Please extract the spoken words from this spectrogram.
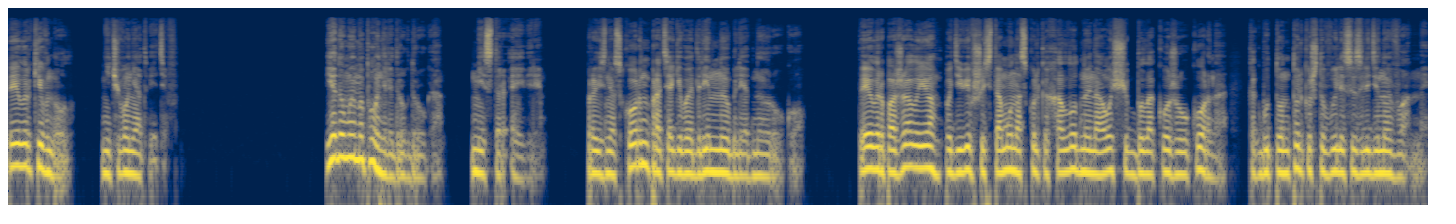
Тейлор кивнул, ничего не ответив. «Я думаю, мы поняли друг друга, мистер Эйвери», произнес Корн, протягивая длинную бледную руку. Тейлор пожал ее, подивившись тому, насколько холодной на ощупь была кожа у Корна, как будто он только что вылез из ледяной ванны.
